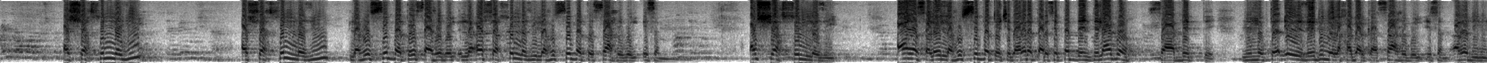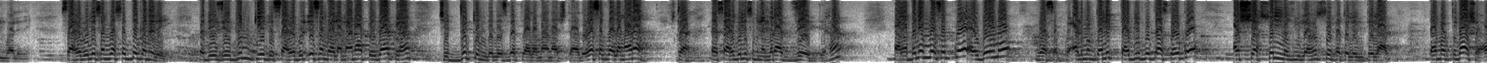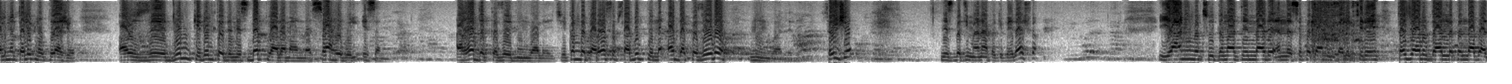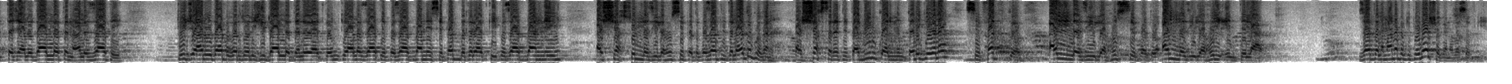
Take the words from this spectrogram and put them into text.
الشخص الذي الشخص الذي له صفه صاحب الشخص الذي له صفه صاحب الاسم الشخص الذي هغه سره له صفته چې دغه پر صفت د انطلاق ثابت دی نو مبتدی زیدون ولا خبر کا صاحب الاسم هغه دینم والي صاحب الاسم وسب ده کنه دی په دې زیدون کې د صاحب الاسم ولا معنا پیدا کړه چې د کوم د نسبت ولا معنا شته د وصف ولا معنا شته صاحب الاسم نه مراد زید ده ها هغه بل وصف کو او دینه وصف کو المنطلق تعبیر د تاسو کو الشخص الذي له صفه الانطلاق دا مبتدا شو المنطلق مبتدا شو او زیدون کې دلته د نسبت والا معنی صاحب الاسم هغه د کزید نوم والے چې کوم د پر وسب ثابت دی نه د کزید نوم والے صحیح شو نسبتی معنی پکې پیدا شو یعنی مقصود ما تن دا ان صفته منطلق چره تجعل دالتن دا تجعل دالتن علی ذاته تو چالو دا بغرزول شي دال دلالت کوم کې اعلی ذات په ذات باندې صفت بدلات کې په ذات باندې الشخص الذي له صفت په ذات دلالت کو کنه الشخص سره تعبیر کو المنطلق ولا صفت کو الذي له صفت الذي له الانطلاق ذات المعنى په کې پیدا شو کنه وصف کې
